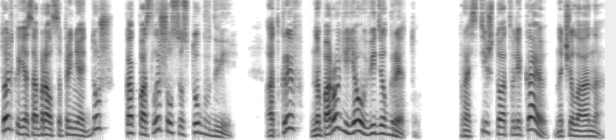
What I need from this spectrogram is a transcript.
Только я собрался принять душ, как послышался стук в дверь. Открыв, на пороге я увидел Гретту. «Прости, что отвлекаю», — начала она.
